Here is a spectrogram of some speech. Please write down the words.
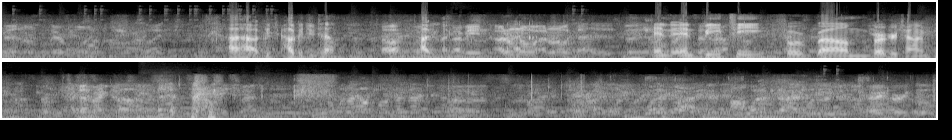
been on player one. Like, How, how could how could you tell? oh, I- well, I, mean, I don't know, I don't know what that is. But And and BT for um, Burger Time. Very, very good.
